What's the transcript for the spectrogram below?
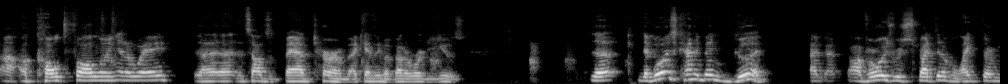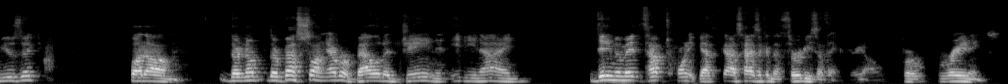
a cult following in a way. That, that sounds a bad term. I can't think of a better word to use. The they've always kind of been good. I've, I've always respected them, liked their music, but um, their their best song ever, "Ballad of Jayne" in '89, didn't even make the top 20. Got, got as high as like in the 30s, I think, you know, for ratings.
